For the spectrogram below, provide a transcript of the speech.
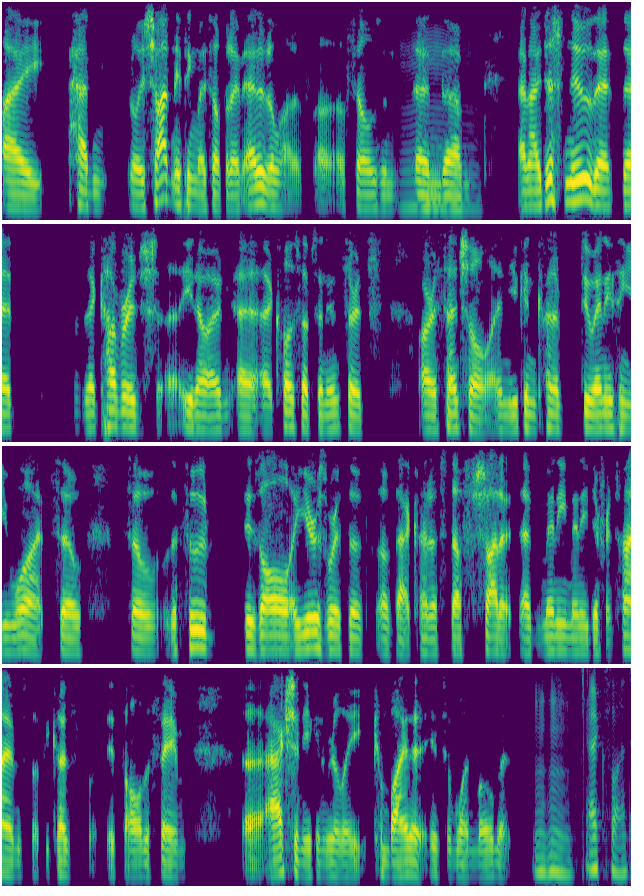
I hadn't really shot anything myself, but I've edited a lot of, uh, of films, and mm. and um, mm. and I just knew that that the coverage, uh, you know, and, uh, close-ups and inserts are essential, and you can kind of do anything you want. So so the food is all a year's worth of, of that kind of stuff shot at, at many many different times, but because it's all the same uh, action, you can really combine it into one moment. Mm-hmm. Excellent.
